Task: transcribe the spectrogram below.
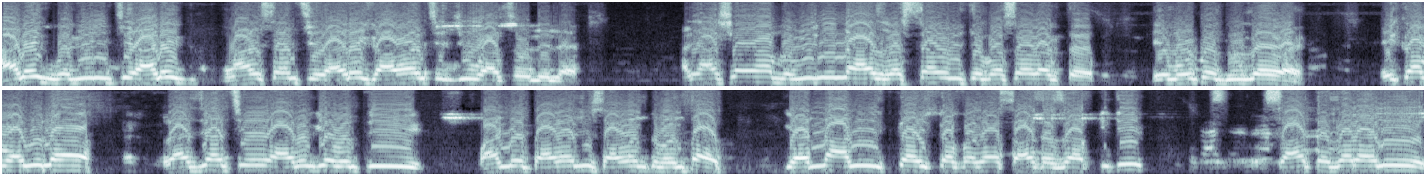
अनेक भगिनीचे अनेक माणसांचे अनेक गावांचे जीव वाचवलेले आहे आणि अशा या भगिनींना आज रस्त्यावर इथे बसावं लागतं. हे मोठं दुर्दैव आहे. एका बाजूला राज्याचे आरोग्य मंत्री मान्य तानाजी सावंत म्हणतात की यांना आम्ही इतका इतका पगार सात हजार किती? सात हजार आणि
